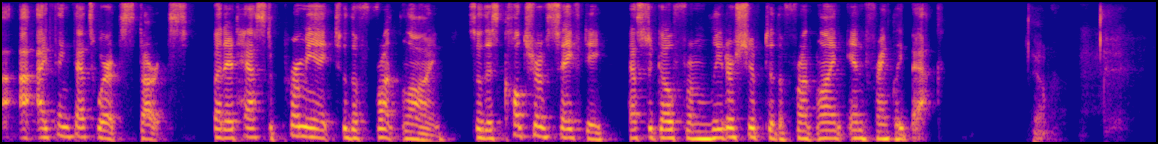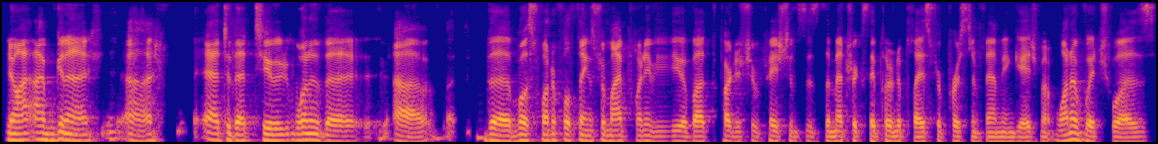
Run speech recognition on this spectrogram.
I, I think that's where it starts, but it has to permeate to the front line. So this culture of safety has to go from leadership to the front line and frankly back. Yeah. You know, I, am going to uh, add to that too. One of the uh, the most wonderful things from my point of view about the partnership of patients is the metrics they put into place for person and family engagement. One of which was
